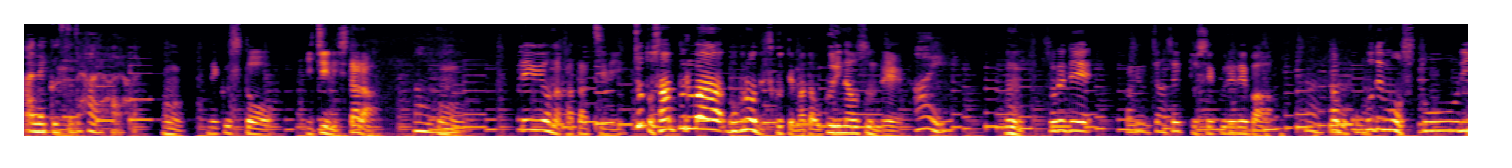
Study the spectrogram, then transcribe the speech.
あ、 next で、はいはいはい。うん。 next 1にしたら、うんう。ん。っていうような形に。ちょっとサンプルは僕の方で作ってまた送り直すんで、はい。うん。それで、かげるちゃんセットしてくれれば、うん多分ここでもうストーリ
